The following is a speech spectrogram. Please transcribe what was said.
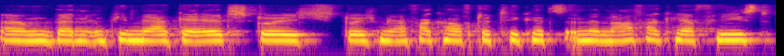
ähm, wenn irgendwie mehr Geld durch, durch mehr verkaufte Tickets in den Nahverkehr fließt.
